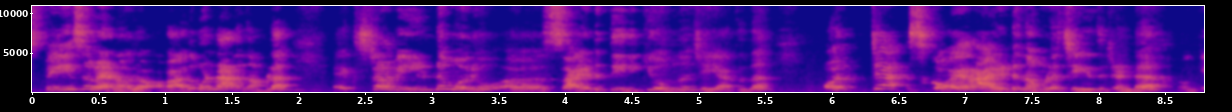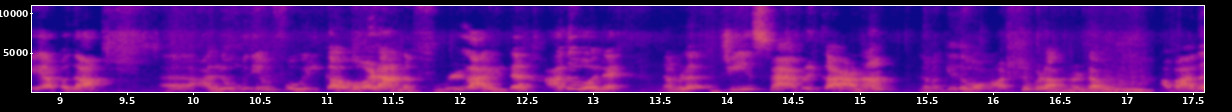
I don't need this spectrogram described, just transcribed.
സ്പേസ് വേണമല്ലോ. അപ്പൊ അതുകൊണ്ടാണ് നമ്മൾ എക്സ്ട്രാ വീണ്ടും ഒരു സൈഡ് തിരിക്കുകയൊന്നും ചെയ്യാത്തത്. ഒറ്റ സ്ക്വയർ ആയിട്ട് നമ്മൾ ചെയ്തിട്ടുണ്ട്. ഓക്കെ അപ്പൊ ദാ അലൂമിനിയം ഫോയിൽ കവേർഡ് ആണ് ഫുൾ ആയിട്ട്. അതുപോലെ നമ്മൾ ജീൻസ് ഫാബ്രിക് ആണ്. നമുക്കിത് വാഷബിൾ ആണ് കേട്ടോ അപ്പൊ അത്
